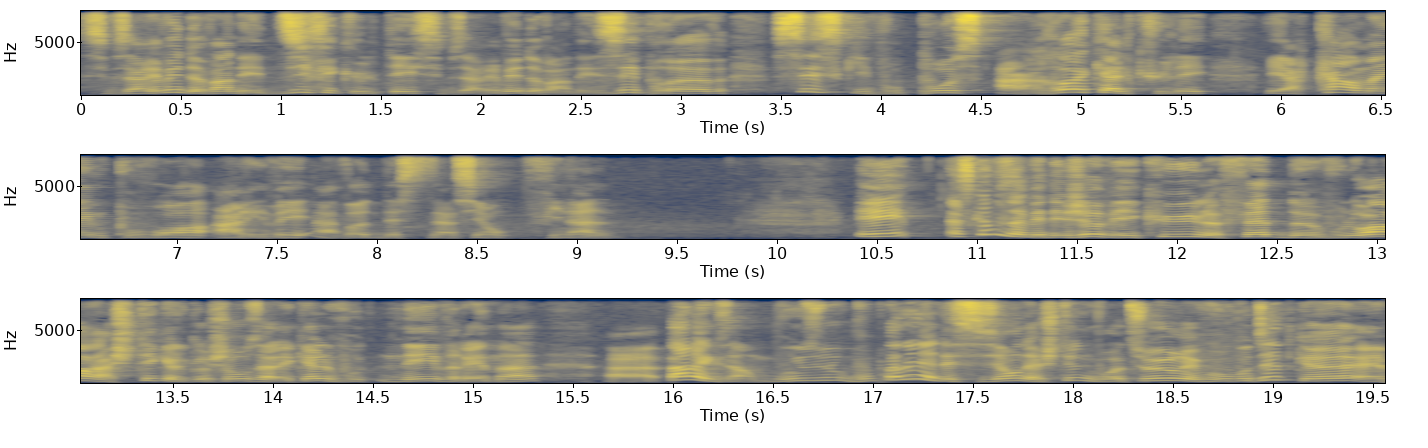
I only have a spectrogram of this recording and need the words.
si vous arrivez devant des difficultés, si vous arrivez devant des épreuves, c'est ce qui vous pousse à recalculer et à quand même pouvoir arriver à votre destination finale. Et est-ce que vous avez déjà vécu le fait de vouloir acheter quelque chose à laquelle vous tenez vraiment? Euh, par exemple, vous, prenez la décision d'acheter une voiture et vous vous dites que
